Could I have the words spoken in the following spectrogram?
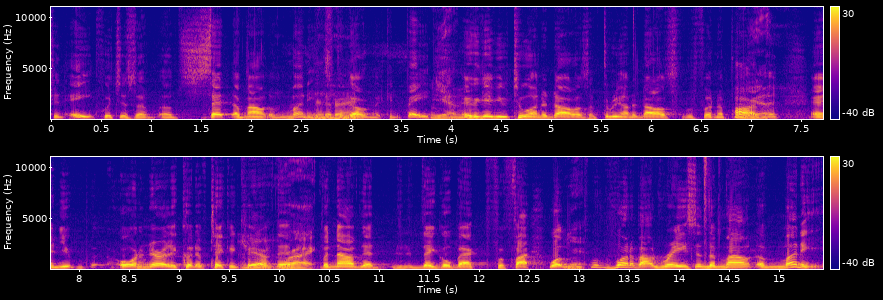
Section 8, which is a, a set amount of money that right. the government can pay. Yeah. If mm-hmm. they give you $200 or $300 for, for an apartment, and you ordinarily could have taken care mm-hmm. of that, right. but now that they go back for five. Well, what about raising the amount of money?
